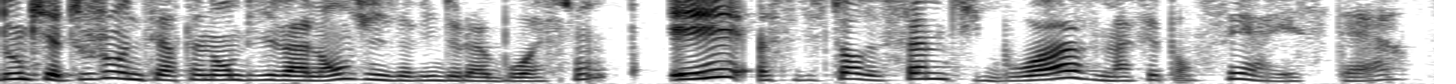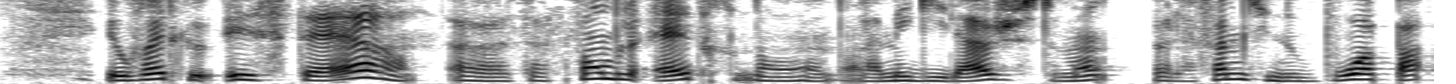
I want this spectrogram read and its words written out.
Donc il y a toujours une certaine ambivalence vis-à-vis de la boisson. Et cette histoire de femmes qui boivent m'a fait penser à Esther. Et au fait que Esther, euh, ça semble être dans, la Megillah justement, euh, la femme qui ne boit pas.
